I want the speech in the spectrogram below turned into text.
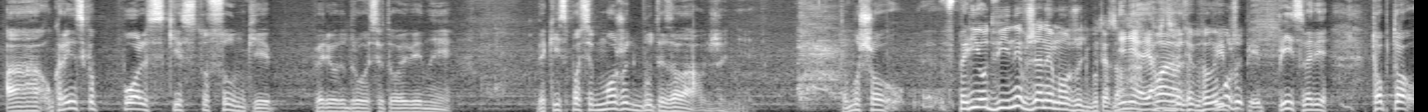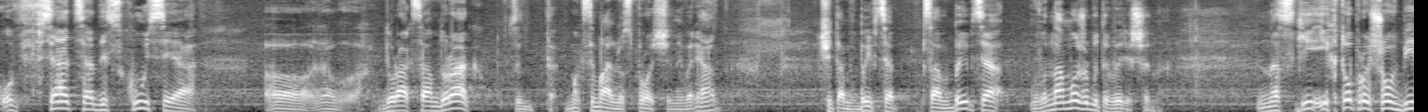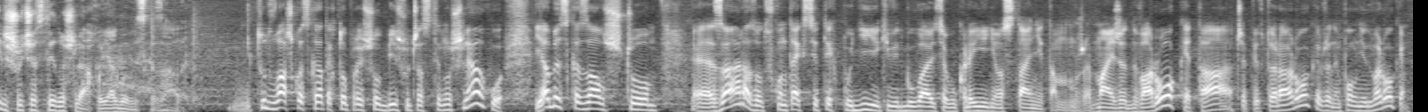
А українсько-польські стосунки періоду Другої світової війни в який спосіб можуть бути залагоджені? Тому що В період війни вже не можуть бути ні, ні, я маю на увазі, можуть пі- після війни. Тобто, о, вся ця дискусія, о, дурак сам дурак, це так максимально спрощений варіант. Чи там вбивця сам вбивця, вона може бути вирішена. Наскільки і хто пройшов більшу частину шляху, як би ви сказали? Тут важко сказати, хто пройшов більшу частину шляху. Я би сказав, що е, зараз, от в контексті тих подій, які відбуваються в Україні останні там вже майже два роки, та чи півтора роки, вже не повні два роки.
